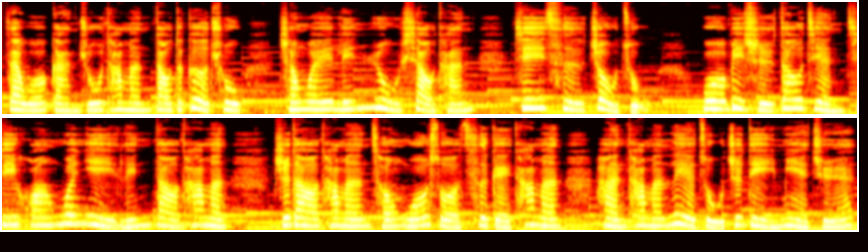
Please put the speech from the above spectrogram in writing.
在我赶逐他们到的各处，成为临入笑谈，讥刺咒诅。我必使刀剑、饥荒、瘟疫临到他们，直到他们从我所赐给他们和他们列祖之地灭绝。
